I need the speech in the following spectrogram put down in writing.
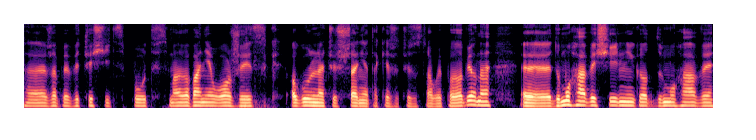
e, żeby wyczyścić spód, smarowanie łożysk, ogólne czyszczenie, takie rzeczy zostały porobione. Yy, dmuchawy silnik od dmuchawy,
